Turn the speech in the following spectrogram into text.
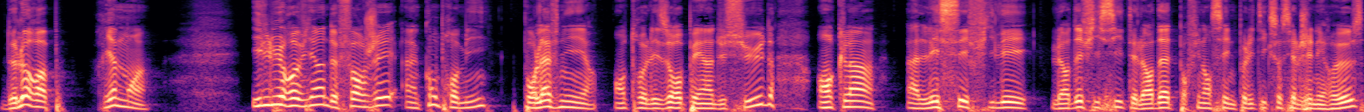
de l'Europe, rien de moins. Il lui revient de forger un compromis pour l'avenir entre les Européens du Sud, enclins à laisser filer leurs déficits et leurs dettes pour financer une politique sociale généreuse,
